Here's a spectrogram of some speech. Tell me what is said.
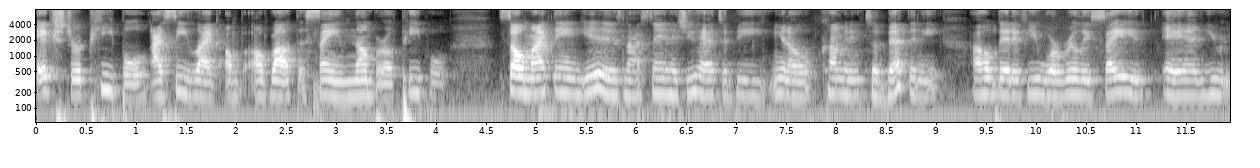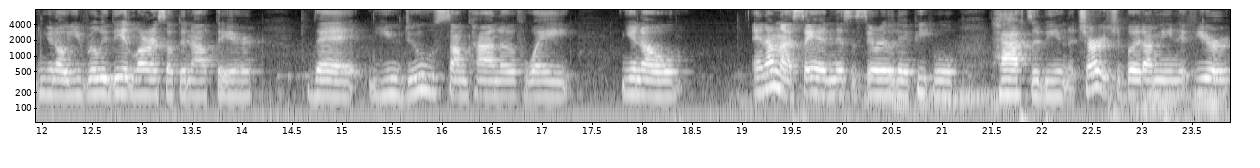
extra people. I see like um, about the same number of people. So my thing is not saying that you had to be, you know, coming into Bethany. I hope that if you were really saved and you, you know, you really did learn something out there, that you do some kind of way, you know. And I'm not saying necessarily that people have to be in the church, but I mean, if you're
